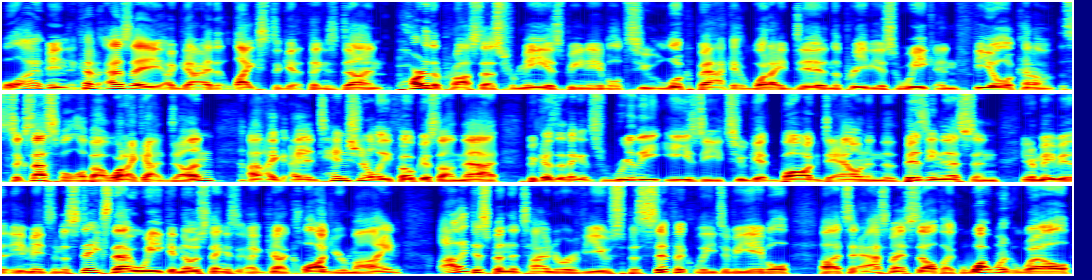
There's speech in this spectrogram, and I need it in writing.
Well, I mean, kind of as a, a guy that likes to get things done, part of the process for me is being able to look back at what I did in the previous week and feel kind of successful about what I got done. I, I intentionally focus on that because I think it's really easy to get bogged down in the busyness and, you know, maybe you made some mistakes that week and those things uh, kind of clog your mind. I like to spend the time to review specifically to be able uh, to ask myself, like, what went well?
